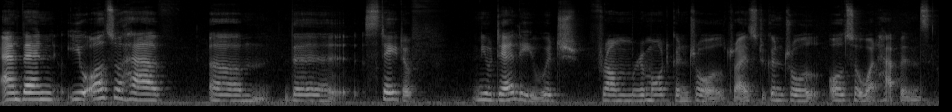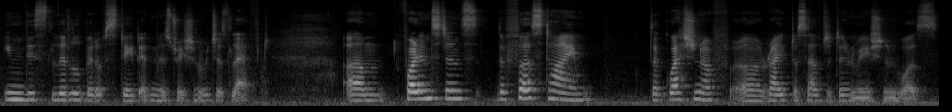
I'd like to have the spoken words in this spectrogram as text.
And then you also have um, the state of New Delhi, which from remote control tries to control also what happens in this little bit of state administration which is left. Um, for instance, the first time the question of uh, right to self determination was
